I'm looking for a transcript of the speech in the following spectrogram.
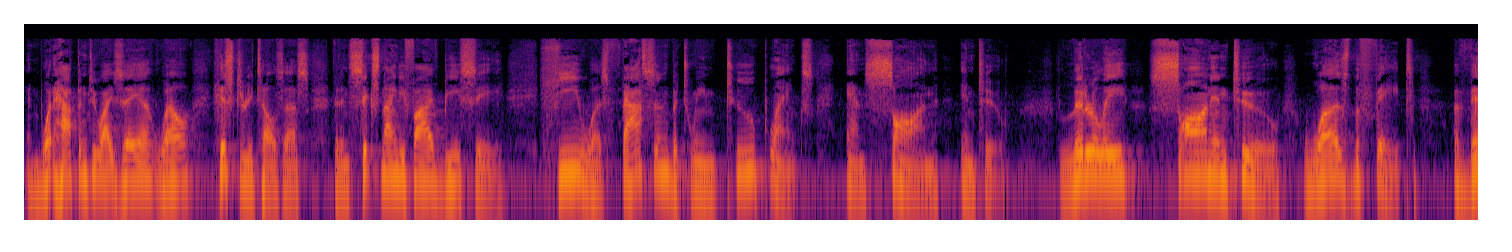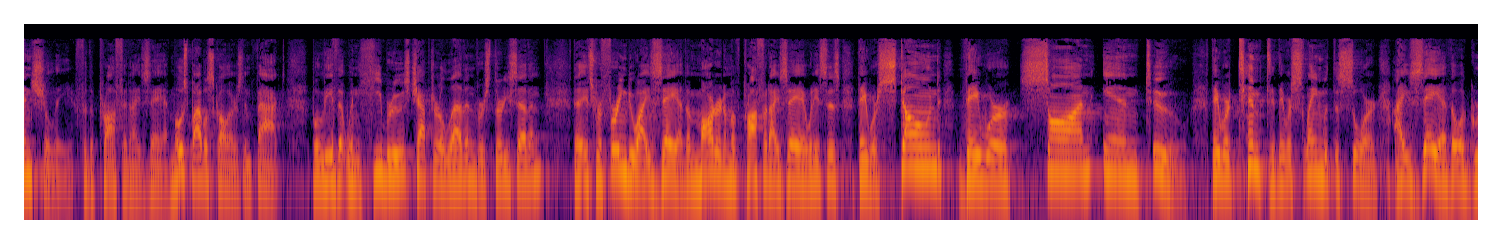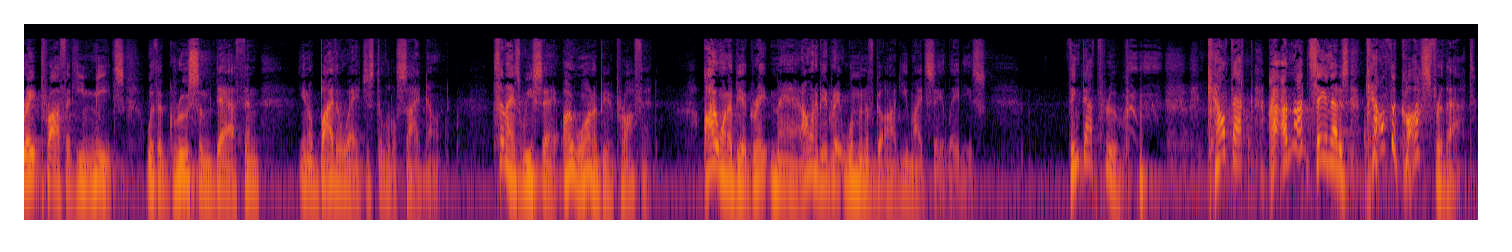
And what happened to Isaiah? Well, history tells us that in 695 BC, he was fastened between two planks and sawn in two. Literally sawn in two was the fate eventually for the prophet Isaiah. Most Bible scholars, in fact, believe that when Hebrews chapter 11, verse 37, that it's referring to Isaiah, the martyrdom of prophet Isaiah, when he says they were stoned, they were sawn in two. They were tempted, they were slain with the sword. Isaiah, though a great prophet, he meets with a gruesome death. And, you know, by the way, just a little side note. Sometimes we say, I want to be a prophet. I want to be a great man. I want to be a great woman of God, you might say, ladies. Think that through. count that. I, am not saying that as count the cost for that.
